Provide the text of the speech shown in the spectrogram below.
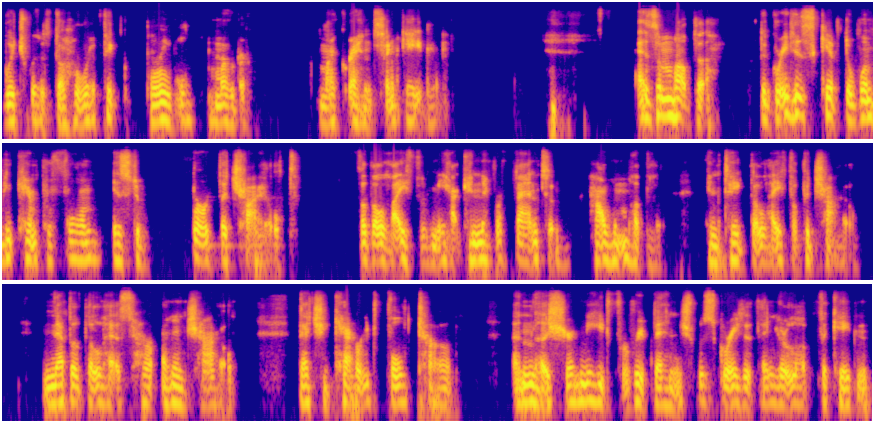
which was the horrific, brutal murder my grandson Caiden. As a mother, the greatest gift a woman can perform is to birth a child. For the life of me, I can never fathom how a mother can take the life of a child, nevertheless, her own child, that she carried full term, unless your need for revenge was greater than your love for Caiden.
